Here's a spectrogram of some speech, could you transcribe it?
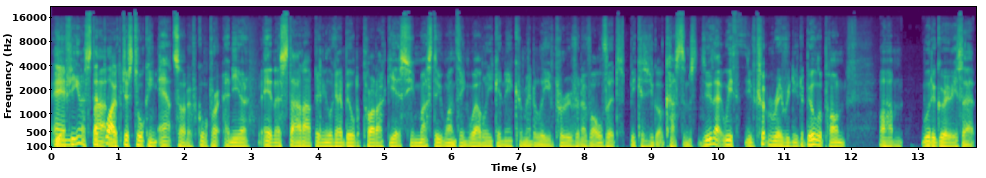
Yeah, And if you're going to start like just talking outside of corporate and you're in a startup and you're looking to build a product, yes, you must do one thing well. You can incrementally improve and evolve it because you've got customers to do that with. You've got revenue to build upon. Um, would agree with that.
